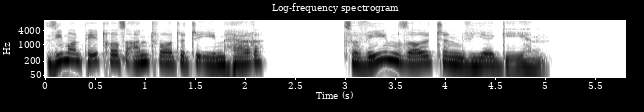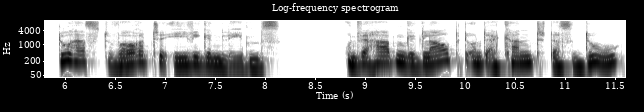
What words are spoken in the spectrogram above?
Simon Petrus antwortete ihm, Herr, zu wem sollten wir gehen? Du hast Worte ewigen Lebens, und wir haben geglaubt und erkannt, dass du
